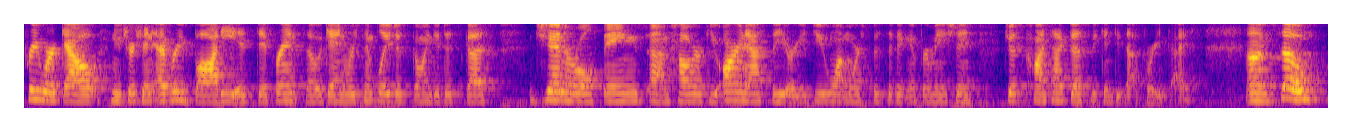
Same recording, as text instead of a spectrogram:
pre workout nutrition, every body is different. So, again, we're simply just going to discuss general things. Um, however, if you are an athlete or you do want more specific information, just contact us. We can do that for you guys. Um, so,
